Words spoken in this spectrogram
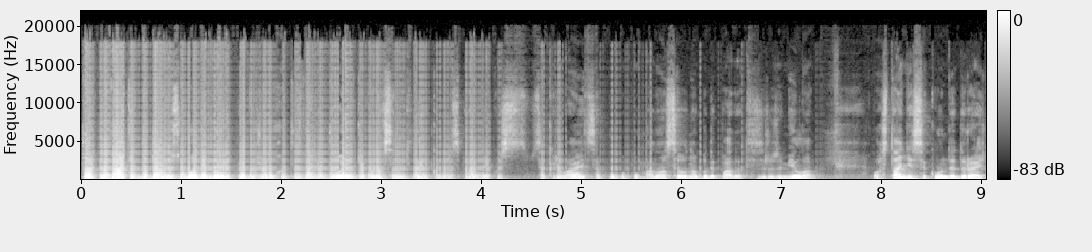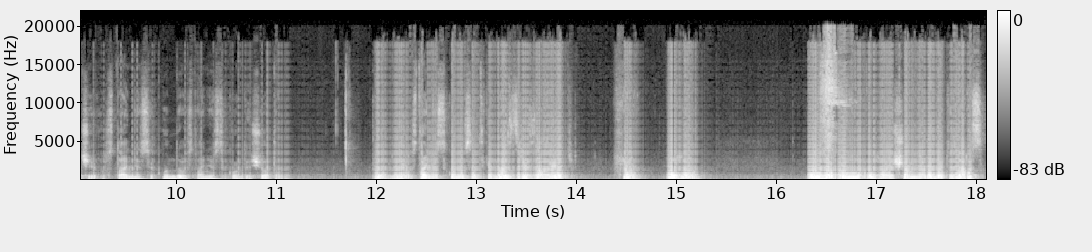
Так, ну давайте будемо свободи, будемо відповідно вже рухати далі. Доволі так воно все нетленько, насправді якось закривається, пу-пу-пум, воно все одно буде падати, зрозуміло? Останні секунди, до речі, останні секунди, останні секунди, що там? О, ні, останні секунди все-таки нас зрізають. Хм, ого. Що мені робити? Зараз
